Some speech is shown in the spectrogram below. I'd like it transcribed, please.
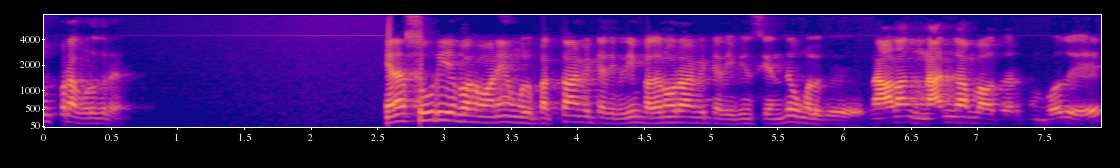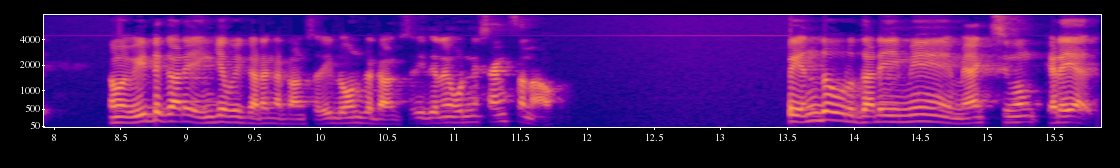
சூப்பராக கொடுக்குறாரு. ஏன்னா சூரிய பகவானே உங்களுக்கு பத்தாம் வீட்டு அதிபதியும் பதினோராம் வீட்டு அதிபதியும் சேர்ந்து உங்களுக்கு நாலாம் நான்காம் பாவத்தில் இருக்கும்போது நம்ம வீட்டுக்கார எங்கே போய் கடன் கட்டாலும் சரி லோன் கட்டாலும் சரி இதெல்லாம் உடனே சாங்ஷன் ஆகும். இப்போ எந்த ஒரு தடையுமே மேக்சிமம் கிடையாது.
